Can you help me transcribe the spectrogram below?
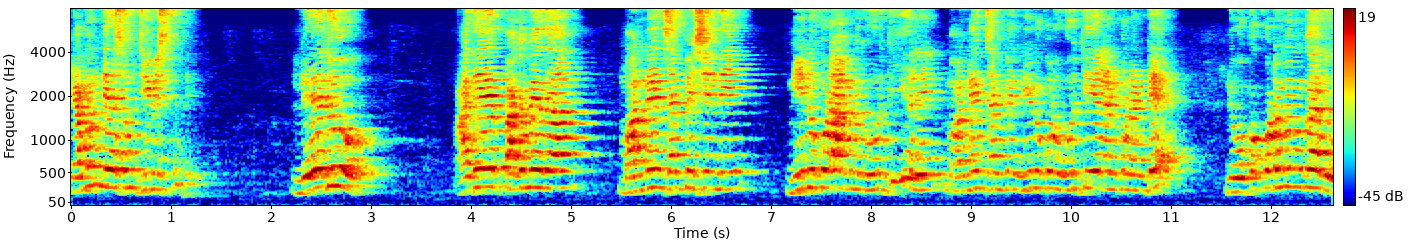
యమన్ దేశం జీవిస్తుంది. లేదు. అదే పగ మీద మా అన్నయ్యని చంపేసింది. నేను కూడా ఆమెను ఉరి తీయాలి. మా అన్నయ్యని చంపే నేను కూడా ఉరి తీయాలి అనుకునంటే నువ్వు ఒక్క కుటుంబం కాదు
